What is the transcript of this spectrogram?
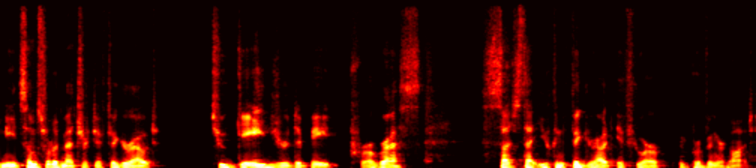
You need some sort of metric to figure out to gauge your debate progress such that you can figure out if you are improving or not.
